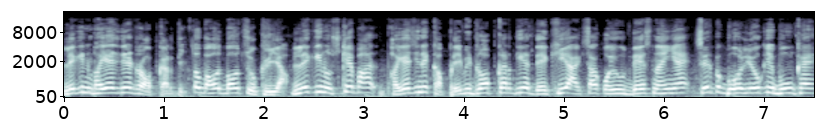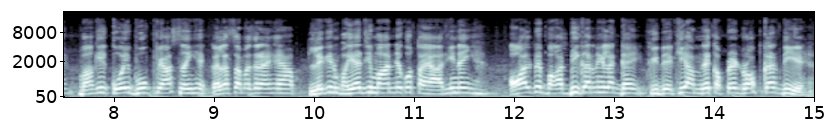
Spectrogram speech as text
लेकिन भैया जी ने ड्रॉप कर दी। तो बहुत बहुत शुक्रिया। लेकिन उसके बाद भैया जी ने कपड़े भी ड्रॉप कर दिए। देखिए, ऐसा कोई उद्देश्य नहीं है। सिर्फ़ गोलियों की भूख है, बाकी कोई भूख प्यास नहीं है। गलत समझ रहे हैं आप। लेकिन भैया जी मानने को तैयार ही नहीं है। ऑल पे बात भी करने लग गए कि देखिए हमने कपड़े ड्रॉप कर दिए हैं।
